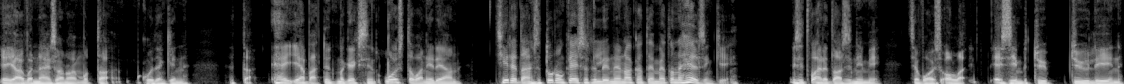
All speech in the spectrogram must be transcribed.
ei aivan näin sanoin, mutta kuitenkin, että hei jäbät, nyt mä keksin loistavan idean, siirretään se Turun keisarillinen akatemia tuonne Helsinkiin. Ja sitten vaihdetaan se nimi. Se voisi olla esim. tyyliin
